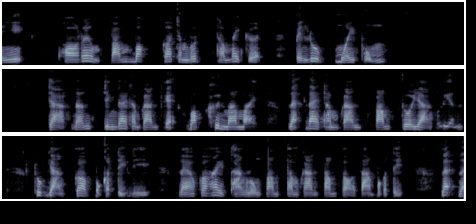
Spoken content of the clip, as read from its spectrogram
นี้พอเริ่มปั๊มบล็อกก็ชำรุดทำให้เกิดเป็นรูปมวยผม จากนั้นจึงได้ทำการแกะบล็อกขึ้นมาใหม่ และได้ทำการปั๊มตัวอย่างเหรียญทุกอย่างก็ปกติดี แล้วก็ให้ทางโรงปั๊มทำการปั๊มต่อตามปกติ และใน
